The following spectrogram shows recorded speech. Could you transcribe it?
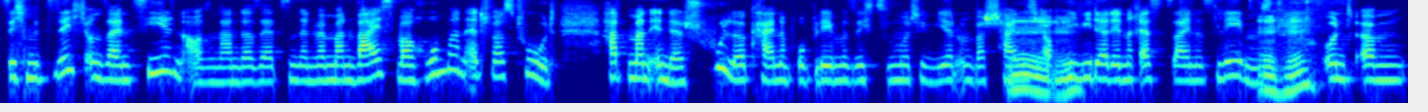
sich mit sich und seinen Zielen auseinandersetzen. Denn wenn man weiß, warum man etwas tut, hat man in der Schule keine Probleme, sich zu motivieren und wahrscheinlich mhm. auch nie wieder den Rest seines Lebens. Mhm. Und ähm,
